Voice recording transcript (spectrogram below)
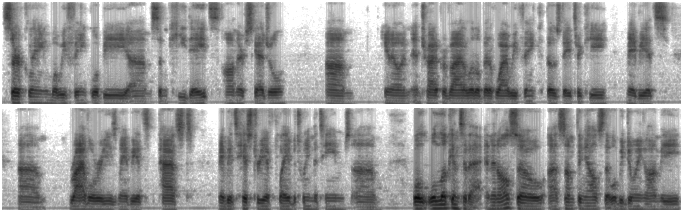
circling what we think will be um, some key dates on their schedule. Um, you know, and, and try to provide a little bit of why we think those dates are key. Maybe it's um, rivalries, maybe it's past, maybe it's history of play between the teams. Um, we'll we'll look into that, and then also uh, something else that we'll be doing on the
